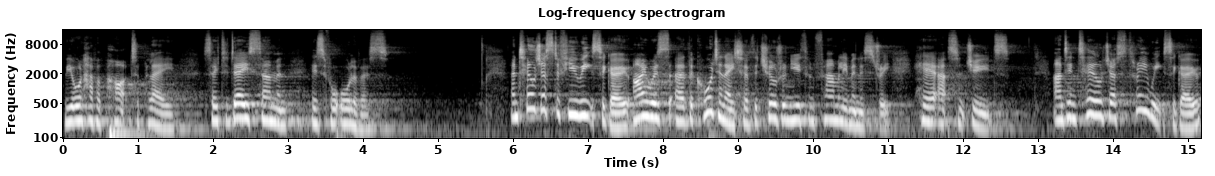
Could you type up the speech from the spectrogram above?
We all have a part to play, so today's sermon is for all of us. Until just a few weeks ago, I was uh, the coordinator of the Children, Youth and Family Ministry here at St Jude's. And until just three weeks ago,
